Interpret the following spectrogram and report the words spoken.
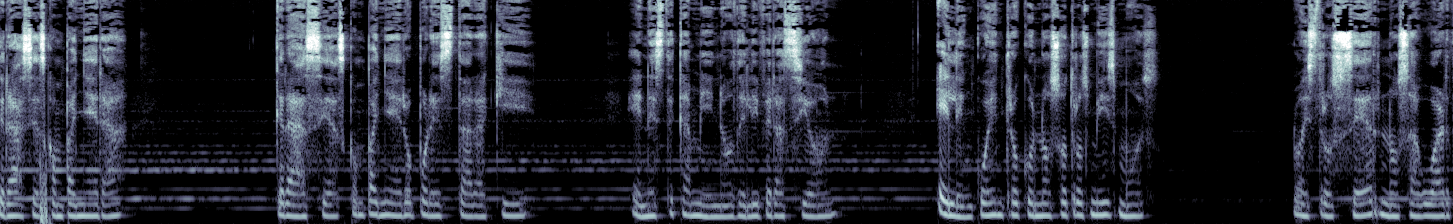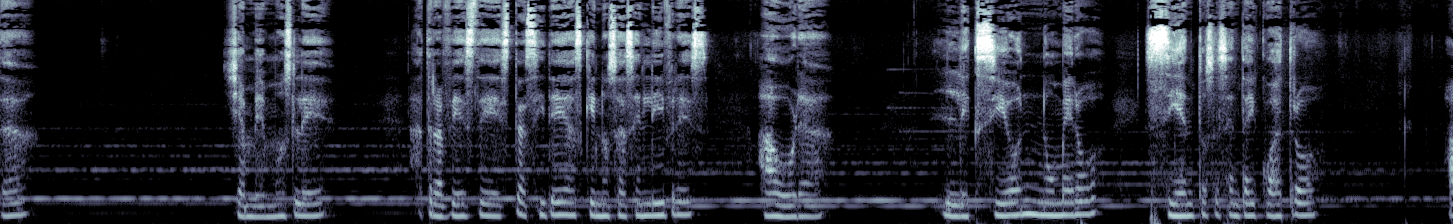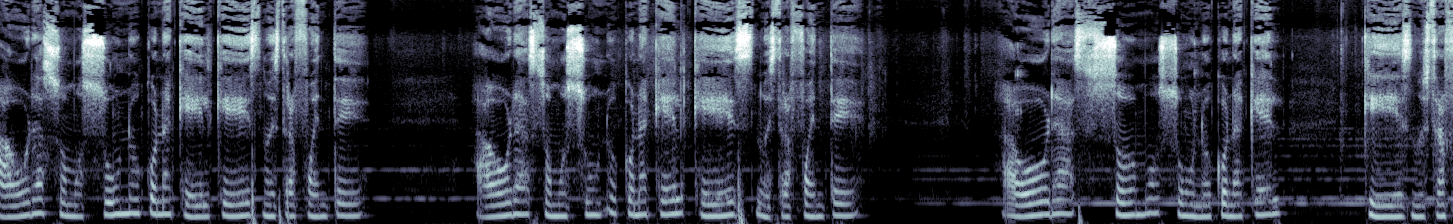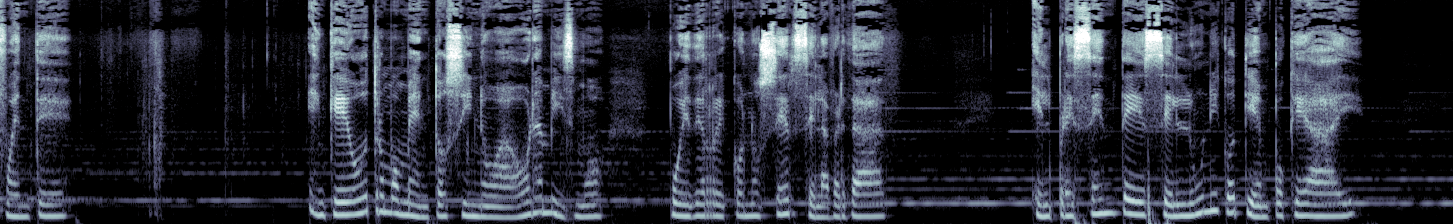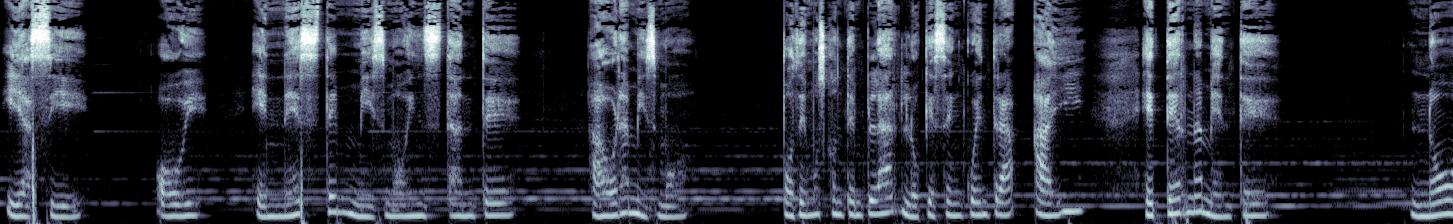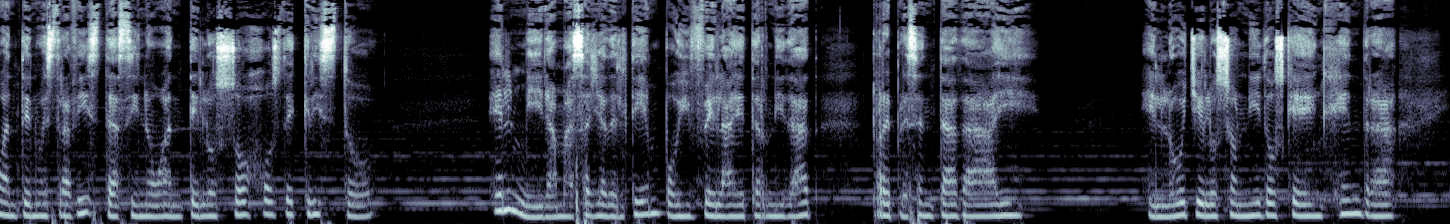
Gracias compañera. Gracias compañero por estar aquí en este camino de liberación, el encuentro con nosotros mismos. Nuestro ser nos aguarda. Llamémosle a través de estas ideas que nos hacen libres ahora. Lección número 164 Ahora somos uno con aquel que es nuestra fuente. Ahora somos uno con aquel que es nuestra fuente. Ahora somos uno con aquel que es nuestra fuente. ¿En qué otro momento sino ahora mismo puede reconocerse la verdad? El presente es el único tiempo que hay. Y así, hoy, en este mismo instante, ahora mismo, podemos contemplar lo que se encuentra ahí eternamente, no ante nuestra vista, sino ante los ojos de Cristo. Él mira más allá del tiempo y ve la eternidad representada ahí. Él oye los sonidos que engendra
